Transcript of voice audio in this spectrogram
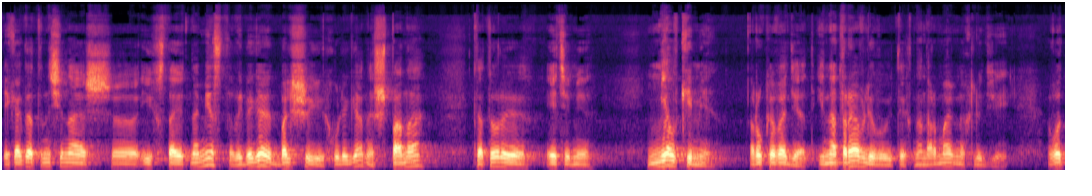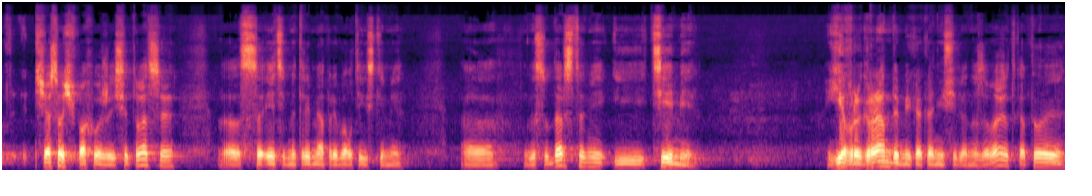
И когда ты начинаешь э, их ставить на место, выбегают большие хулиганы, шпана, которые этими мелкими руководят и натравливают их на нормальных людей. Вот сейчас очень похожая ситуация э, с этими тремя прибалтийскими э, государствами и теми еврограндами, как они себя называют, которые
